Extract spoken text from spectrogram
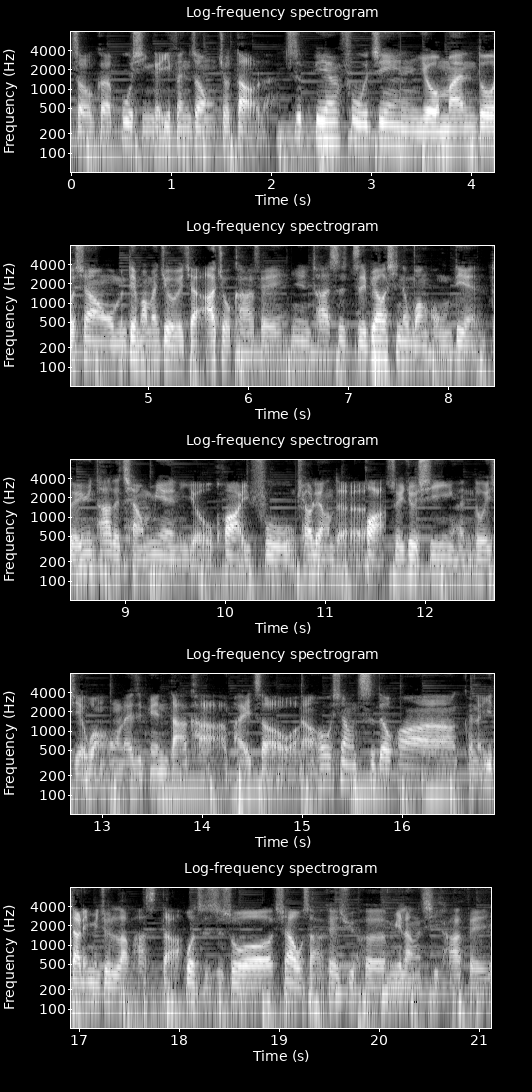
走个步行个一分钟就到了。这边附近有蛮多，像我们店旁边就有一家 R 九咖啡，因为它是指标性的网红店。对，因为它的墙面有画一幅漂亮的画，所以就吸引很多一些网红来这边打卡拍照啊。然后像吃的话，可能意大利面就是 La Pasta，或者是说下午茶可以去喝米朗奇咖啡。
